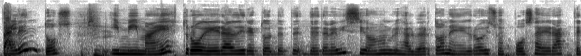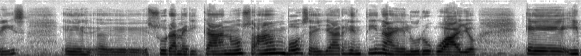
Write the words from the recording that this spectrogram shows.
talentos. Y mi maestro era director de, te- de televisión, Luis Alberto Negro, y su esposa era actriz, eh, eh, suramericanos ambos, ella argentina, él uruguayo, eh, y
